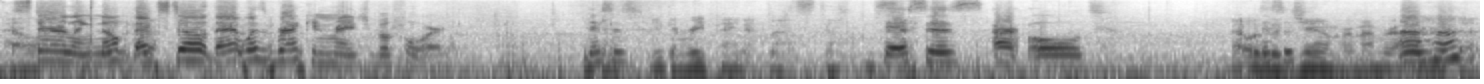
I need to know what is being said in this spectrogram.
Palace. Sterling. Nope, that's still that was Breckenridge before. This You is you can repaint it, but it's still. the this is our old. That was this the is- gym. Remember? Uh huh.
